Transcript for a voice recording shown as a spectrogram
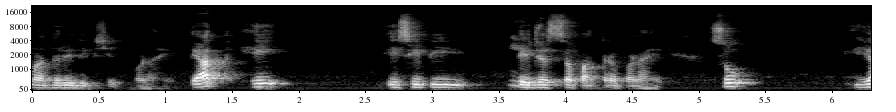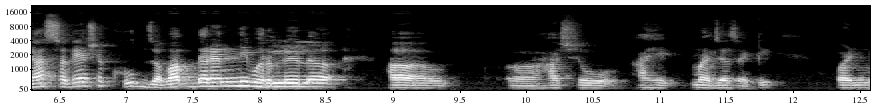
माधुरी दीक्षित पण आहे. त्यात हे एसीपी तेजसचं पात्र पण आहे. सो या सगळ्या अशा खूप जबाबदाऱ्यांनी भरलेलं हा हा शो आहे माझ्यासाठी. पण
